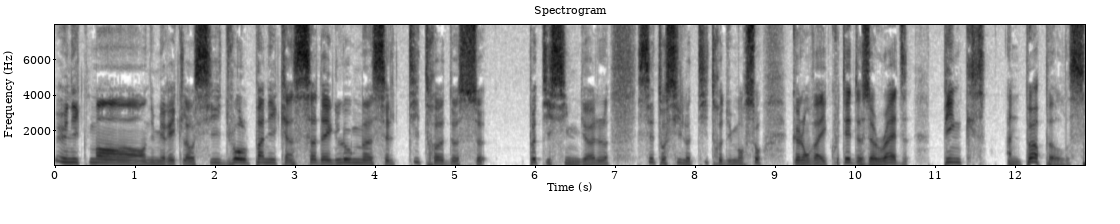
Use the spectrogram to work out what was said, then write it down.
uniquement en numérique là aussi. Dual Panic and Sudden Gloom, c'est le titre de ce petit single. C'est aussi le titre du morceau que l'on va écouter de The Reds, Pinks and Purples.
